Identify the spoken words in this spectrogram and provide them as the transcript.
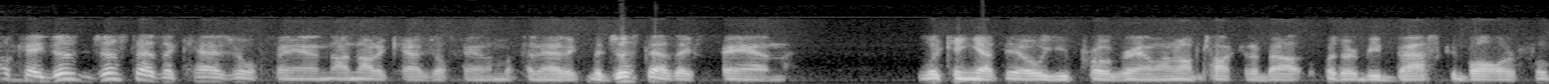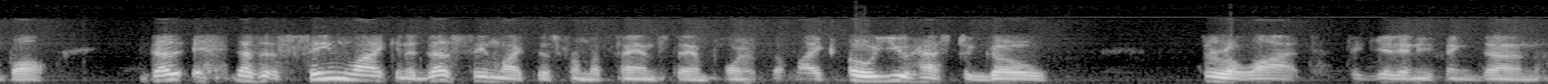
Okay, just just as a casual fan, I'm not a casual fan, I'm a fanatic, but just as a fan looking at the OU program, I know I'm talking about whether it be basketball or football. Does does it seem like, and it does seem like this from a fan standpoint, that like OU has to go through a lot to get anything done.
